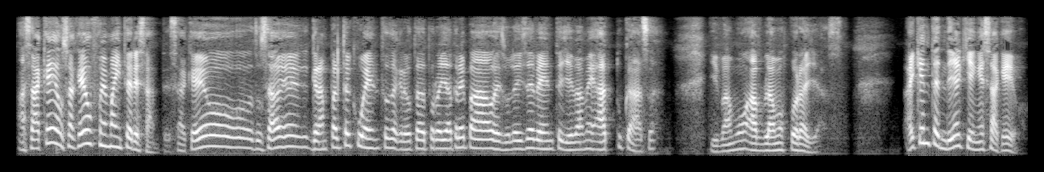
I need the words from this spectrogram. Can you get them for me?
A saqueo, saqueo fue más interesante. Saqueo, tú sabes, gran parte del cuento, saqueo está por allá trepado. Jesús le dice, vente, llévame a tu casa. Y vamos, hablamos por allá. Hay que entender quién es saqueo.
